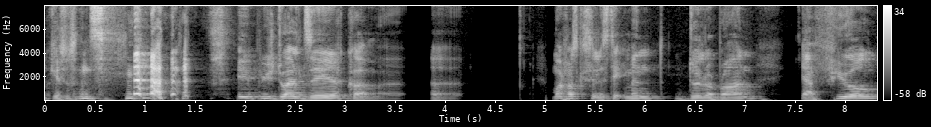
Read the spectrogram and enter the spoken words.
Ok, 70. Et puis, je dois le dire comme. euh, euh, moi, je pense que c'est le statement de LeBron qui a fuel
